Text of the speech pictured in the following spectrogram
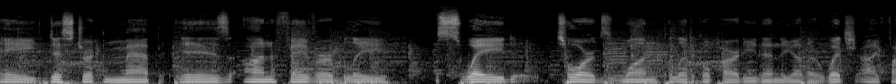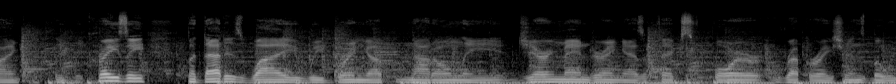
a district map is unfavorably swayed towards one political party than the other, which I find completely crazy. But that is why we bring up not only gerrymandering as a fix for reparations, but we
